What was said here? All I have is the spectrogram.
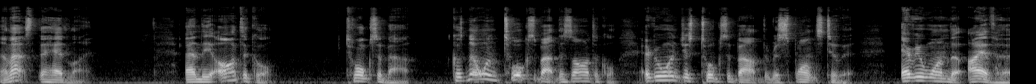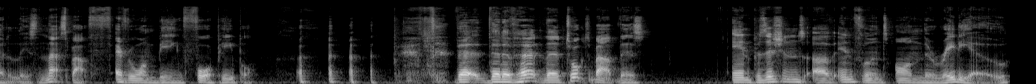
Now, that's the headline. And the article talks about, because no one talks about this article, everyone just talks about the response to it. Everyone that I have heard, at least, and that's about everyone being four people that, that have heard, that have talked about this in positions of influence on the radio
